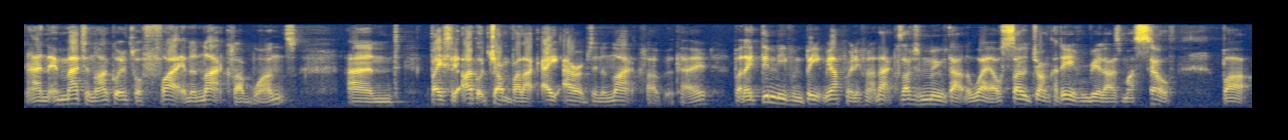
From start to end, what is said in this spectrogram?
And imagine I got into a fight in a nightclub once, and basically I got jumped by like eight Arabs in a nightclub, okay? But they didn't even beat me up or anything like that because I just moved out of the way. I was so drunk I didn't even realize myself. But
